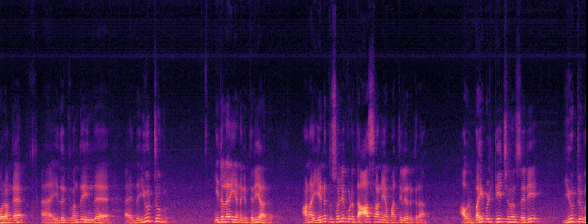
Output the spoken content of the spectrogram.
போகிறாங்க இதுக்கு வந்து இந்த இந்த யூடியூப் இதில் எனக்கு தெரியாது. ஆனால் எனக்கு சொல்லி கொடுத்த ஆசானியா மத்தியில் இருக்கிறார். அவர் பைபிள் டீச்சரும் சரி யூடியூப்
